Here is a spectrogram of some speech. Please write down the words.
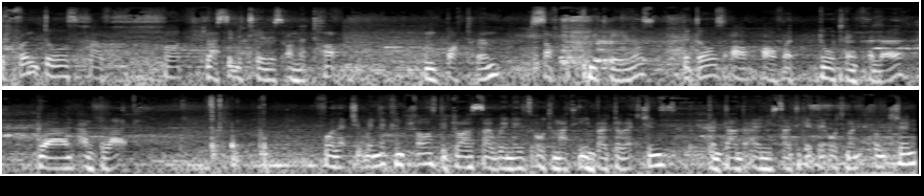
The front doors have hard plastic materials on the top and bottom, soft materials. The doors are of a dual tone color, brown and black. For electric window controls, the driver's side window is automatic in both directions, and down the only side to get the automatic function.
